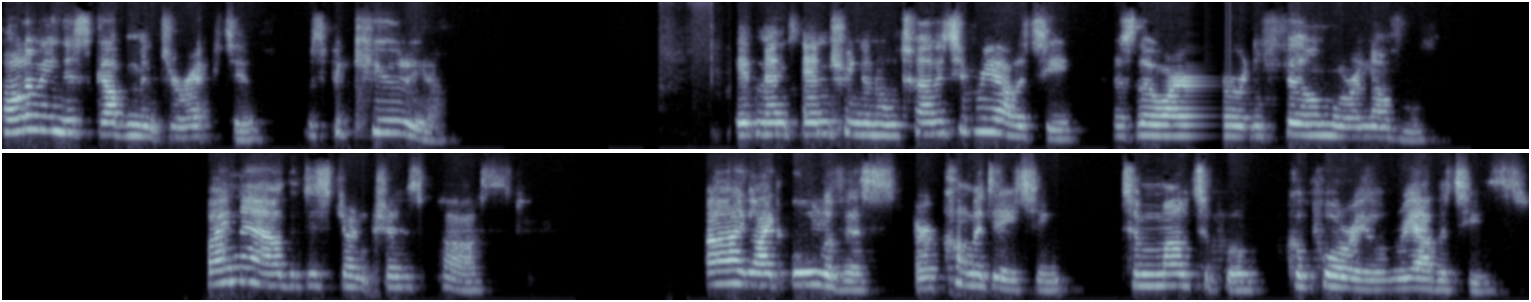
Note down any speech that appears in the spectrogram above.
following this government directive was peculiar. It meant entering an alternative reality as though I were in a film or a novel. By now, the disjuncture has passed. I, like all of us, are accommodating to multiple corporeal realities.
